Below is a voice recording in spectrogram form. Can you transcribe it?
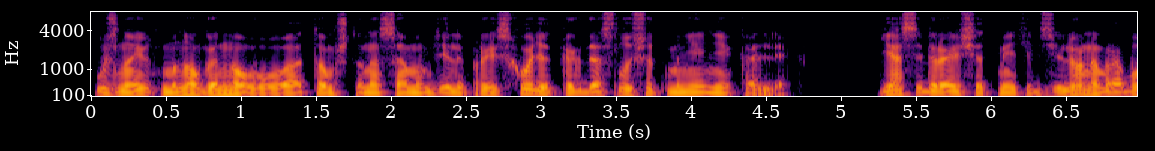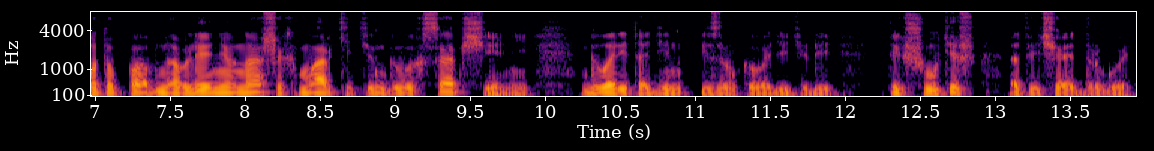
узнают много нового о том, что на самом деле происходит, когда слышат мнение коллег. Я собираюсь отметить зеленым работу по обновлению наших маркетинговых сообщений, говорит один из руководителей. Ты шутишь? отвечает другой.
